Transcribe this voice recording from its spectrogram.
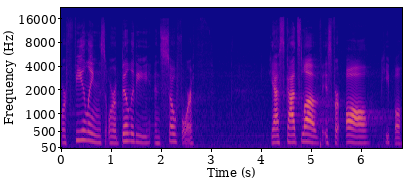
or feelings or ability and so forth. Yes, God's love is for all people.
